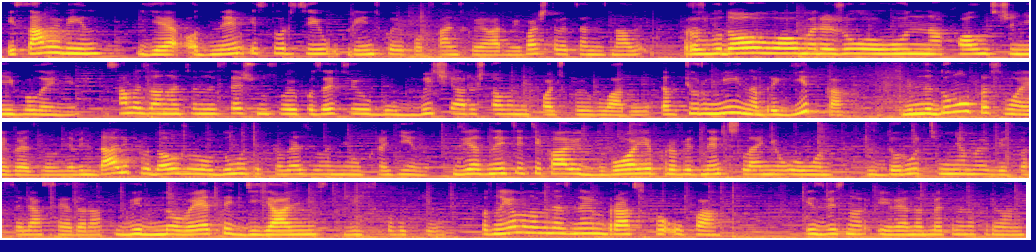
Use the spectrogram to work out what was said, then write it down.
І саме він є одним із творців української повстанської армії. Бачите, ви це не знали. Розбудовував мережу ОУН на Холмщині і Волині. І саме за націоналістичну свою позицію був двічі арештований польською владою. Та в тюрмі на бригітках він не думав про своє визволення. Він далі продовжував думати про визволення України. З в'язниці тікають двоє провідних членів ОУН з дорученнями від Василя Сидора відновити діяльність військовиків. Познайомило мене з ним братство УПА і, звісно, Ірина Дмитрівна Фаріон.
